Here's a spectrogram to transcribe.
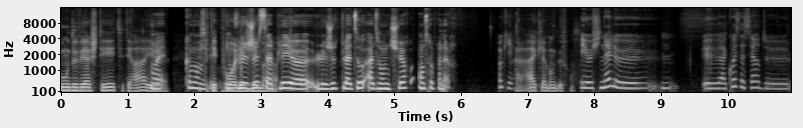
où on devait acheter etc. Et, Ouais. euh, Comment on C'était pour Donc, les le jeu s'appelait euh, le jeu de plateau Adventure Entrepreneur. Ok. voilà, avec la Banque de France. Et au final, euh, à quoi ça sert de,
